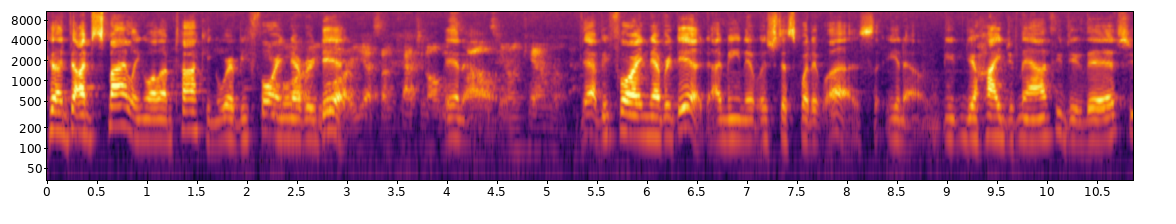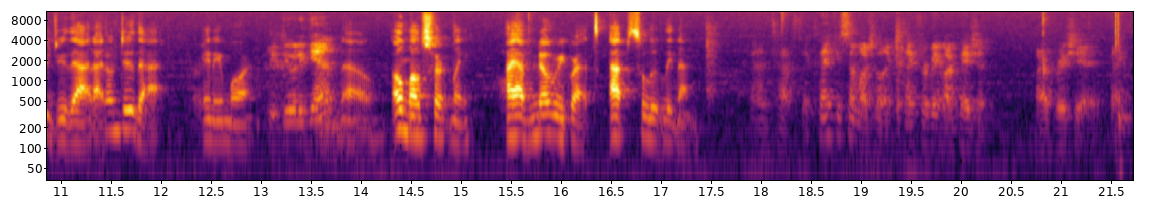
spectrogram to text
'Cause I'm smiling while I'm talking, where before I You never are, you did. are. Yes, I'm catching all these You smiles know. here on camera. Yeah, before I never did. I mean, it was just what it was. You know, you, you hide your mouth, you do this, you do that. I don't do that Right. anymore. You do it again? No. Oh, most certainly. I have no regrets. Absolutely none. Fantastic. Thank you so much, Alinka. Thanks for being my patient. I appreciate it. Thanks.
